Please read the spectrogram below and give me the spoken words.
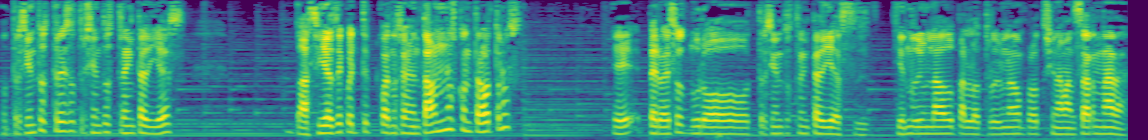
O 303 o 330 días. Así es de cuenta cuando se aventaban unos contra otros. eh, pero eso duró 330 días, yendo de un lado para el otro, de un lado para el otro, sin avanzar nada.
